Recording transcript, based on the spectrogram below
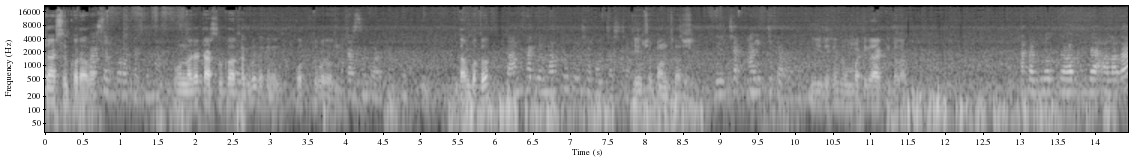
টার্সেল করা আবার। টার্সেল করা থাকবে হ্যাঁ। ওনাটা টার্সেল করা থাকবে দেখেন কত বড় ওনা থাকবে। দাম কত? দাম থাকবে মাত্র তিনশো পঞ্চাশ টাকা। এই হচ্ছে আরেকটি কালার। এই দেখেন মোমবাটির আরেকটি কালার। হাতাগুলো থাকবে আলাদা।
